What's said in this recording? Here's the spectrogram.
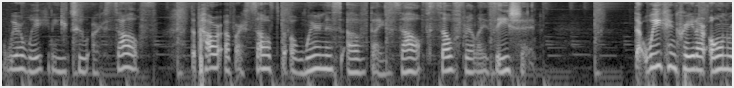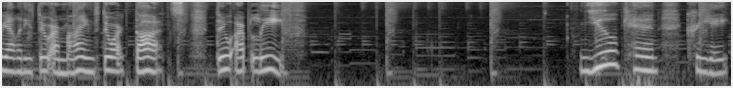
We're awakening to ourself, the power of ourself, the awareness of thyself, self realization. That we can create our own reality through our minds, through our thoughts, through our belief. You can create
